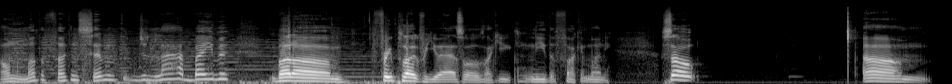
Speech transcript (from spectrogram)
on the motherfucking seventh of July, baby. But um, free plug for you assholes. Like you need the fucking money. So, um,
